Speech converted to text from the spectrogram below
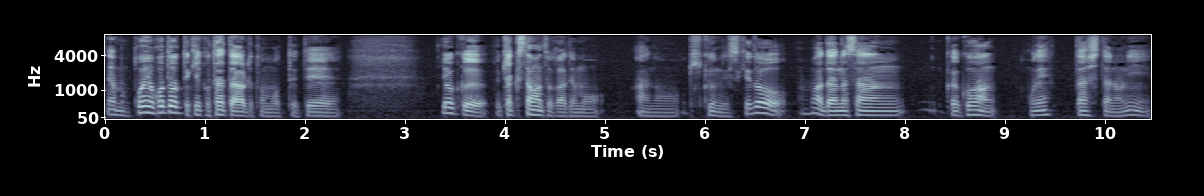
でもこういうことって結構多々あると思っててよくお客様とかでもあの聞くんですけどまあ旦那さんがご飯をね出したのに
